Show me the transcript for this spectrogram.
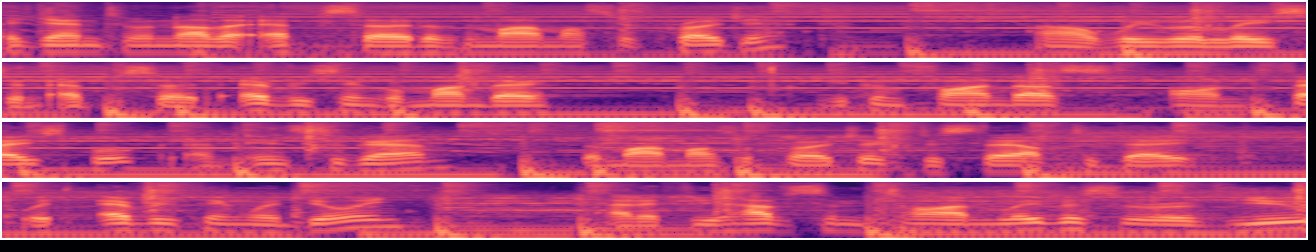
again to another episode of the Mind Muscle Project. Uh, we release an episode every single Monday. You can find us on Facebook and Instagram, the Mind Muscle Project, to stay up to date with everything we're doing. And if you have some time, leave us a review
